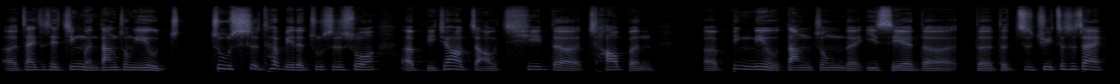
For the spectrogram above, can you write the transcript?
呃在这些经文当中也有注释，特别的注释说，呃比较早期的抄本，呃并没有当中的一些的的的字句，这是在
